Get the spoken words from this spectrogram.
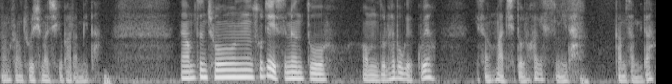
항상 조심하시기 바랍니다. 네, 아무튼 좋은 소재 있으면 또 업로드를 해보겠고요. 이상 마치도록 하겠습니다. 감사합니다.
